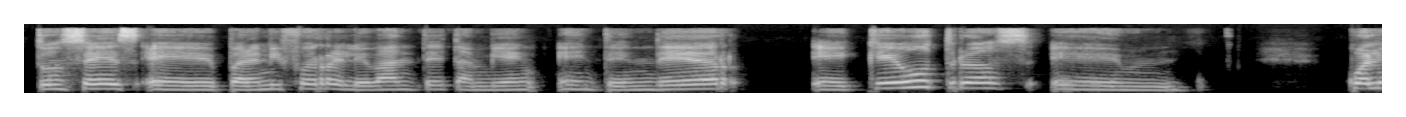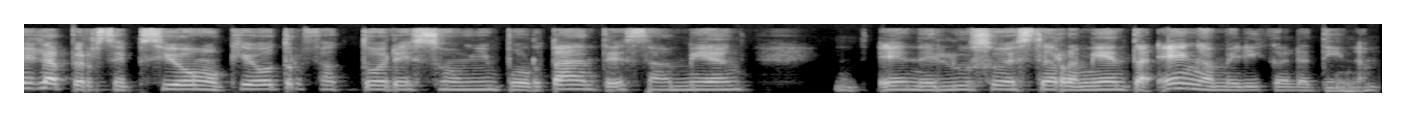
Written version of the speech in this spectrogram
Entonces, eh, para mí fue relevante también entender eh, ¿qué otros, em, cuál es la percepción o qué otros factores son importantes también en el uso de esta herramienta en América Latina?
